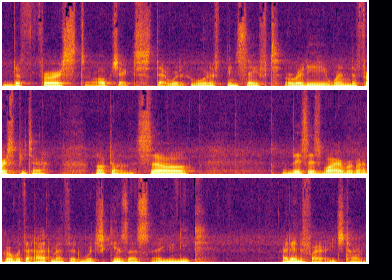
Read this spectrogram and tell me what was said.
the first object that would, would have been saved already when the first Peter logged on. So this is why we're going to go with the add method, which gives us a unique identifier each time.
